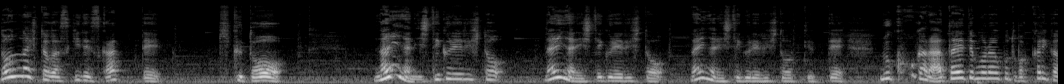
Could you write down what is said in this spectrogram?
どんな人が好きですかって聞くと何々してくれる人何々してくれる人何々してくれる人って言って向こうから与えてもらうことばっかり考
